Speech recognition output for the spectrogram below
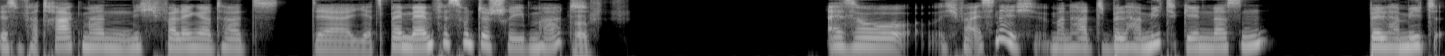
dessen Vertrag man nicht verlängert hat, der jetzt bei Memphis unterschrieben hat. Also, ich weiß nicht. Man hat Bill Hamid gehen lassen. Bill Hamid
